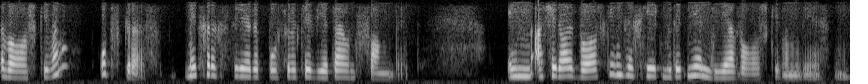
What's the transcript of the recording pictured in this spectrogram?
'n waarskuwing opskrif met geregistreerde pos sodat jy weet hy ontvang dit. En as jy daai waarskuwing gegee het, moet dit nie 'n leë waarskuwing wees nie.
